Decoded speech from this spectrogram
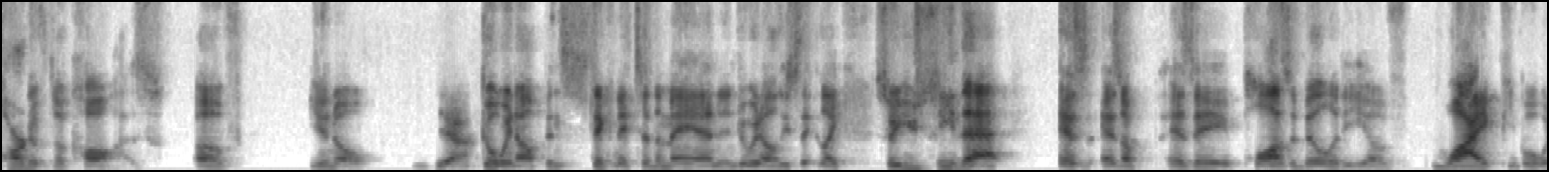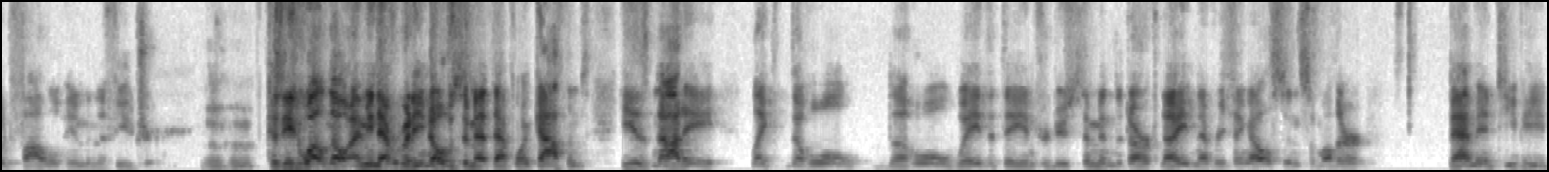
part of the cause of, you know, Yeah. going up and sticking it to the man and doing all these things. Like so you see that as as a as a plausibility of why people would follow him in the future hmm because he's well known. I mean, everybody knows him at that point. Gotham's he is not a like the whole the whole way that they introduced him in the Dark Knight and everything else and some other Batman TV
